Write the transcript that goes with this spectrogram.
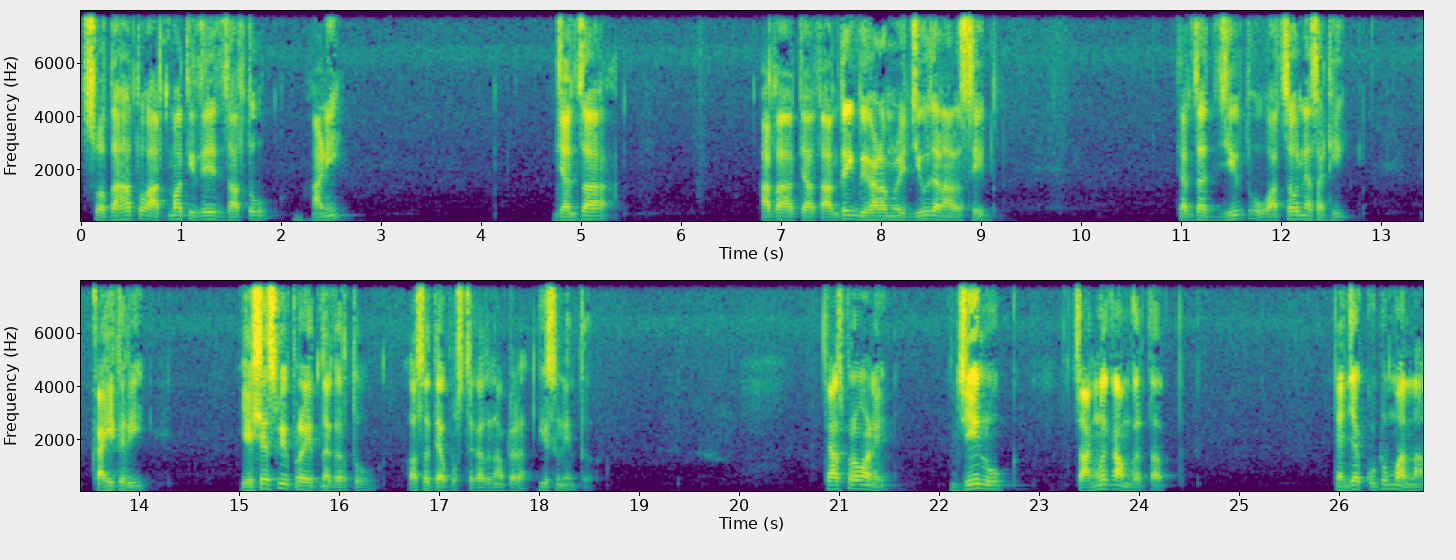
स्वतः तो आत्मा तिथे जातो आणि ज्यांचा आता त्या तांत्रिक बिघाडामुळे जीव जाणार असेल त्यांचा जीव तो वाचवण्यासाठी काहीतरी यशस्वी प्रयत्न करतो असं त्या पुस्तकातून आपल्याला दिसून येतं. त्याचप्रमाणे जे लोक चांगलं काम करतात त्यांच्या कुटुंबांना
